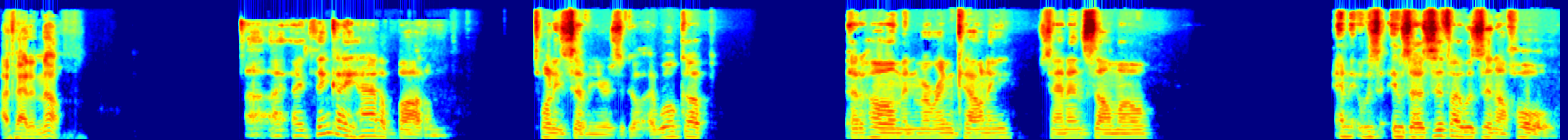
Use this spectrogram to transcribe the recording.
I've had enough? Uh, I, I think I had a bottom 27 years ago. I woke up at home in Marin County, San Anselmo, and it was it was as if I was in a hole,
